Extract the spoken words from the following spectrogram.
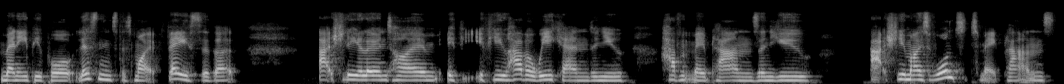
many people listening to this might face are that actually alone time. If if you have a weekend and you haven't made plans and you actually might have wanted to make plans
